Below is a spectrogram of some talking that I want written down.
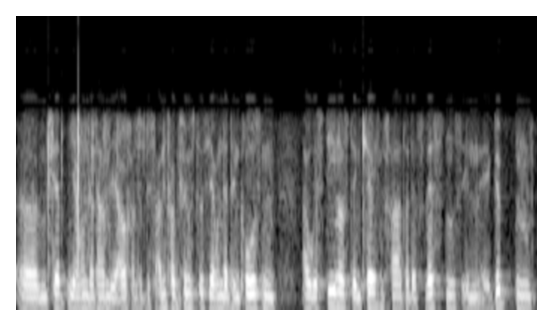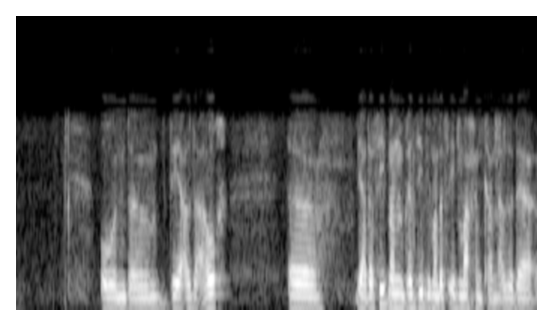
äh, im vierten Jahrhundert haben wir auch, also bis Anfang 5. Jahrhundert, den großen Augustinus, den Kirchenvater des Westens in Ägypten. Und ähm, der also auch, äh, ja, das sieht man im Prinzip, wie man das eben machen kann. Also der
